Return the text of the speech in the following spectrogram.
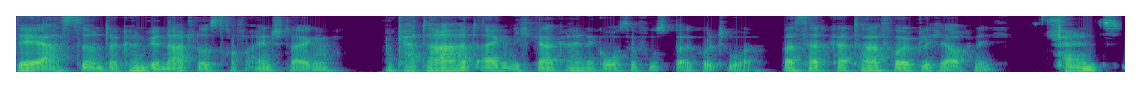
Der erste, und da können wir nahtlos drauf einsteigen. Katar hat eigentlich gar keine große Fußballkultur. Was hat Katar folglich auch nicht? Fans?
